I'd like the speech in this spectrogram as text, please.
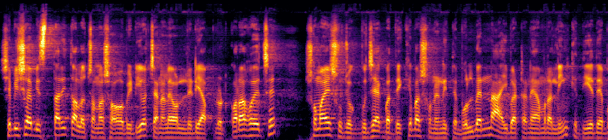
সে বিষয়ে বিস্তারিত আলোচনা সহ ভিডিও চ্যানেলে অলরেডি আপলোড করা হয়েছে। সময়ে সুযোগ বুঝে একবার দেখে বা শুনে নিতে ভুলবেন না। আই বাটনে আমরা লিঙ্ক দিয়ে দেব।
